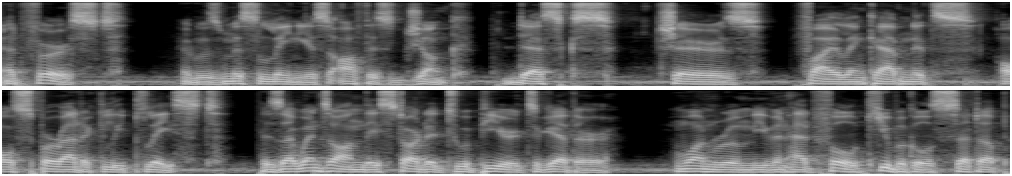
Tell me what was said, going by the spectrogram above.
At first, it was miscellaneous office junk desks, chairs, filing cabinets, all sporadically placed. As I went on, they started to appear together. One room even had full cubicles set up,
